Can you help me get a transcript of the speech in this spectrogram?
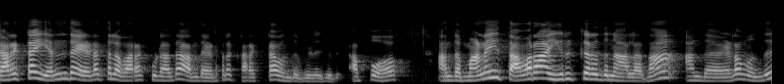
கரெக்டாக எந்த இடத்துல வரக்கூடாதோ அந்த இடத்துல கரெக்டாக வந்து விழுகுது. அப்போது அந்த மனை தவறாக இருக்கிறதுனால தான் அந்த இடம் வந்து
